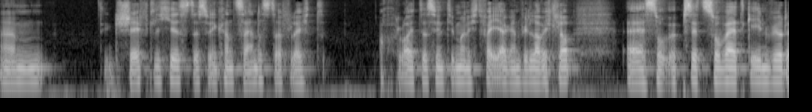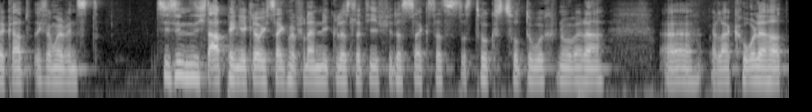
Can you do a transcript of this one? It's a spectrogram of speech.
ähm, Geschäftliches, deswegen kann es sein, dass da vielleicht auch Leute sind, die man nicht verärgern will, aber ich glaube, äh, so, ob es jetzt so weit gehen würde, gerade, ich sag mal, wenn es sie sind nicht abhängig, glaube ich, sag mal, von einem Nicolas Latifi, das sagst, das, das druckst so durch, nur weil er, äh, weil er Kohle hat.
